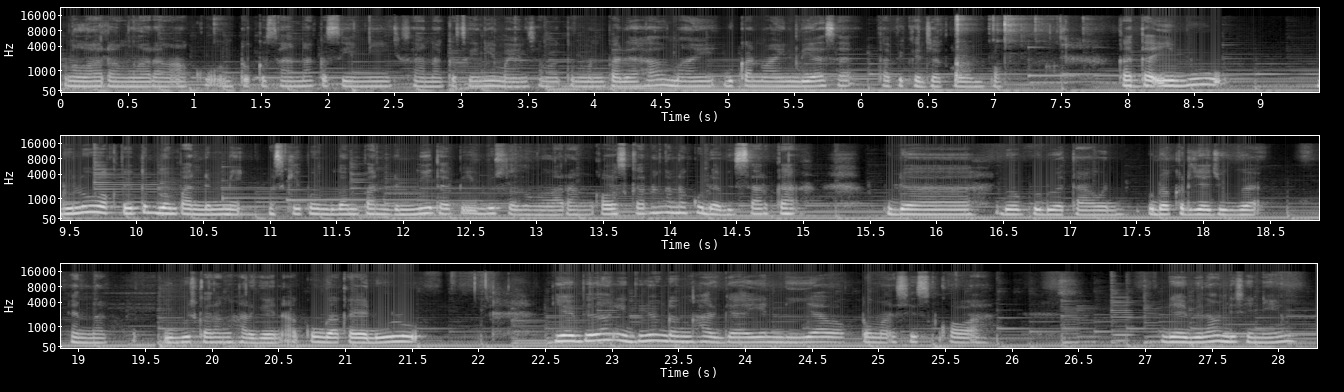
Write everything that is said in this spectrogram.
ngelarang-larang aku untuk ke sana ke sini ke sana ke sini main sama temen. Padahal main bukan main biasa tapi kerja kelompok. Kata ibu dulu waktu itu belum pandemi. Meskipun belum pandemi tapi ibu selalu ngelarang. Kalau sekarang kan aku udah besar kak. Udah 22 tahun. Udah kerja juga. Enak. Ibu sekarang hargain aku nggak kayak dulu. Dia bilang ibunya nggak ngehargain dia waktu masih sekolah. Dia bilang di sini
